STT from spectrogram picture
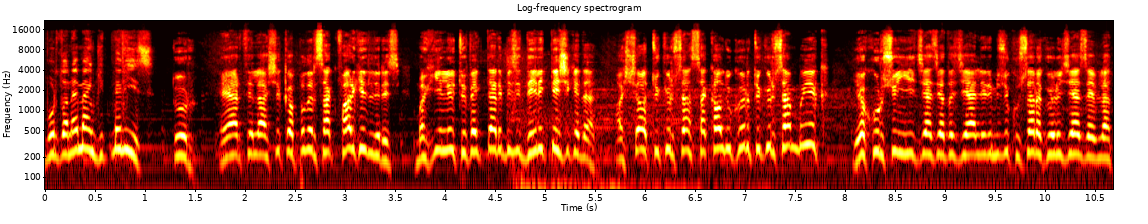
Buradan hemen gitmeliyiz. Dur. Eğer telaşlı kapılırsak fark ediliriz. Makineli tüfekler bizi delik deşik eder. Aşağı tükürsen sakal yukarı tükürsen bıyık. Ya kurşun yiyeceğiz ya da ciğerlerimizi kusarak öleceğiz evlat.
